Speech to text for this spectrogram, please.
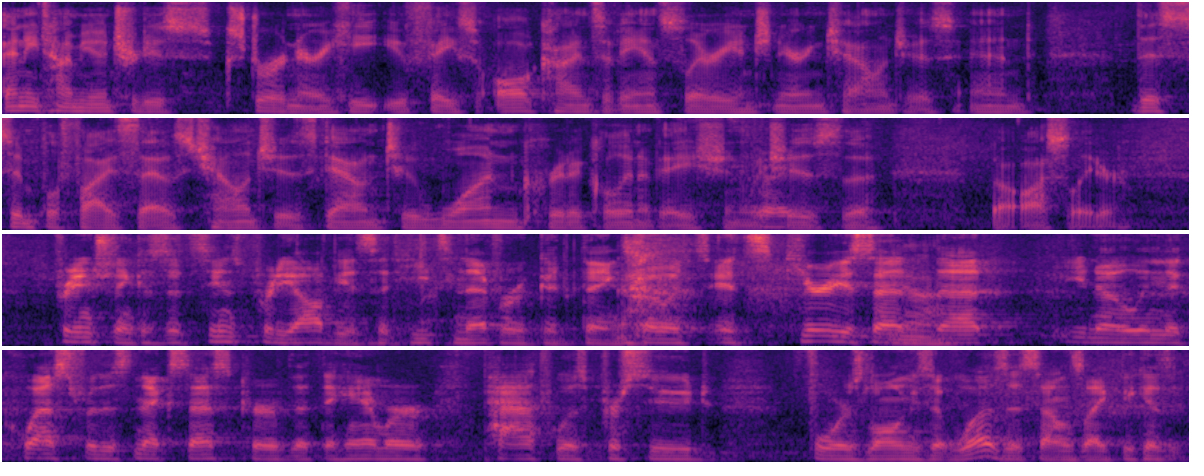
anytime you introduce extraordinary heat, you face all kinds of ancillary engineering challenges. And this simplifies those challenges down to one critical innovation, which right. is the, the oscillator pretty interesting because it seems pretty obvious that heat's never a good thing. So it's it's curious that yeah. that you know, in the quest for this next S curve that the HAMR path was pursued for as long as it was, it sounds like, because it,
